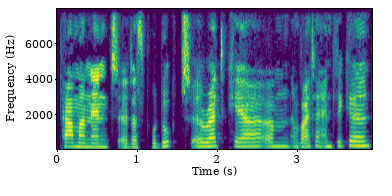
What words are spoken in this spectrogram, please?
permanent äh, das Produkt äh, Red Care ähm, weiterentwickeln.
